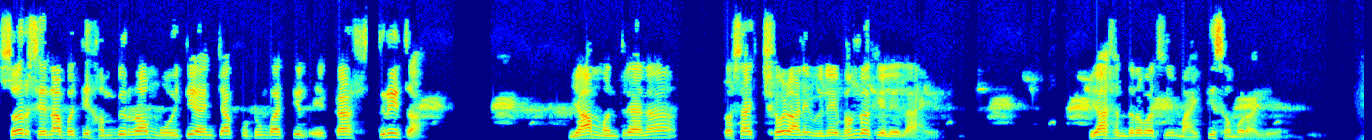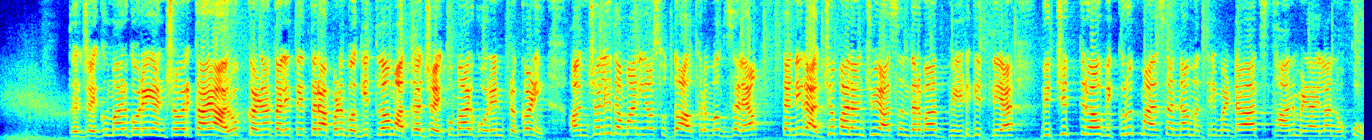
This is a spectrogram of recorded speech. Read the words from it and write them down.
सर सेनापती हंबीरराव मोहिते यांच्या कुटुंबातील एका स्त्रीचा या मंत्र्यानं कसा छळ आणि विनयभंग केलेला आहे या संदर्भातली माहिती समोर आली आहे. तर जयकुमार गोरे यांच्यावर काय आरोप करण्यात आले ते तर आपण बघितलं. मात्र जयकुमार गोरें प्रकरणी अंजली दमानिया सुद्धा आक्रमक झाल्या. त्यांनी राज्यपालांची या संदर्भात भेट घेतली आहे. विचित्र विकृत माणसांना मंत्रिमंडळात स्थान मिळायला नको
